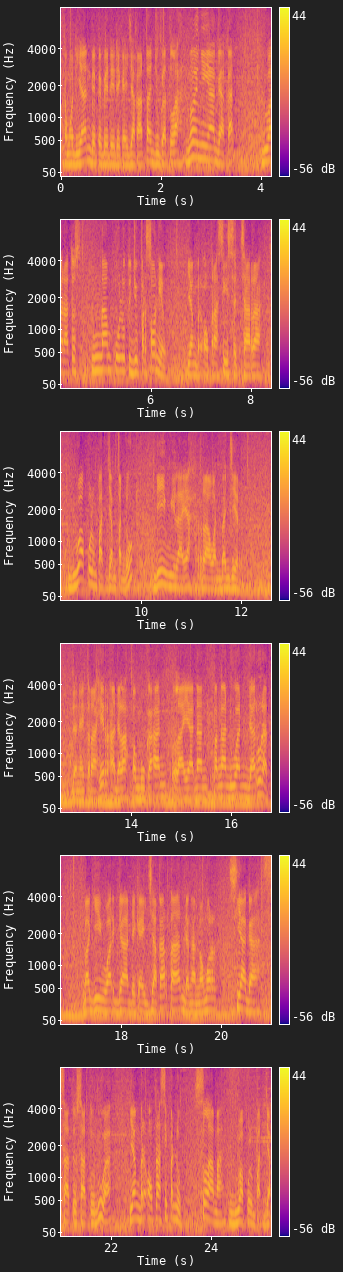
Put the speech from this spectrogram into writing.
Kemudian BPBD DKI Jakarta juga telah menyiagakan 267 personil yang beroperasi secara 24 jam penuh di wilayah rawan banjir. Dan yang terakhir adalah pembukaan layanan pengaduan darurat bagi warga DKI Jakarta dengan nomor siaga 112 yang beroperasi penuh selama 24 jam.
